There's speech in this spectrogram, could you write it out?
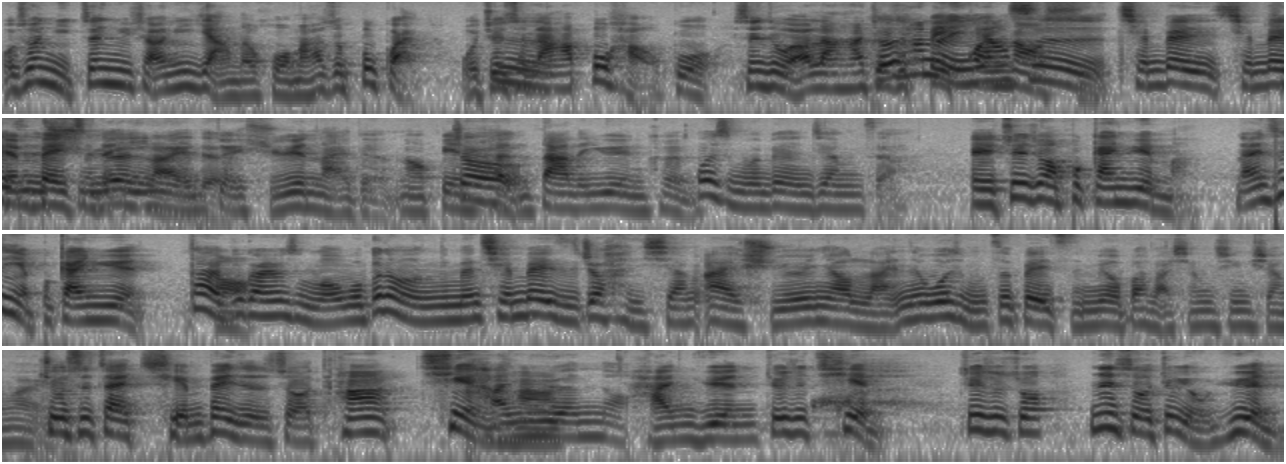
我说你争取小孩，你养得活吗？他说不管，我就是让他不好过，甚至我要让他就是被关到死。前辈前辈前辈子的来的，对许愿来的，然后变成很大的怨恨。为什么变成这样子啊？哎，最重要不甘愿嘛，男生也不甘愿，他也不甘愿什么？我不懂，你们前辈子就很相爱，许愿要来，那为什么这辈子没有办法相亲相爱？就是在前辈子的时候，他欠含冤哦，含冤就是欠，就是说那时候就有怨，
